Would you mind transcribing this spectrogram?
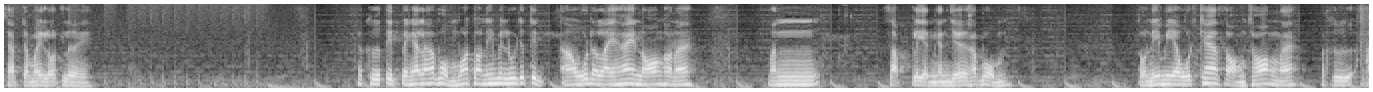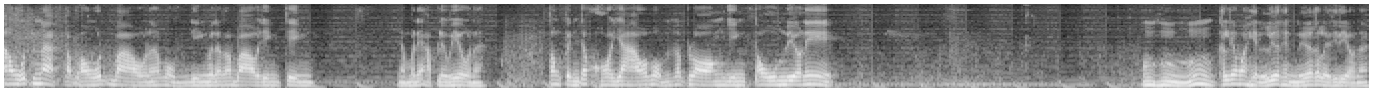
แทบจะไม่ลดเลย ก็คือติดไปงั้นแล้วครับผมเพราะตอนนี้ไม่รู้จะติดอาวุธอะไรให้น้องเขานะ มันสับเปลี่ยนกันเยอะครับผม ตัวนี้มีอาวุธแค่2ช่องนะ ก็คืออาวุธหนักกับอาวุธเบานะครับผมยิงไปแล้วก็เบาจริง ๆ ยังไม่ได้อัพเลเวลนะ ต้องเป็นเจ้าคอยาวครับผมรับรองยิงตูมเดียวนี่ อือหือเขาเรียกว่าเห็นเลือดเห็นเนื้อกันเลยทีเดียวนะ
